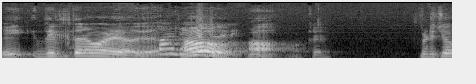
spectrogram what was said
ഇതിൽ തന്നെ പാടിയാ മതി ആ ഓക്കെ. പിടിച്ചോ.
